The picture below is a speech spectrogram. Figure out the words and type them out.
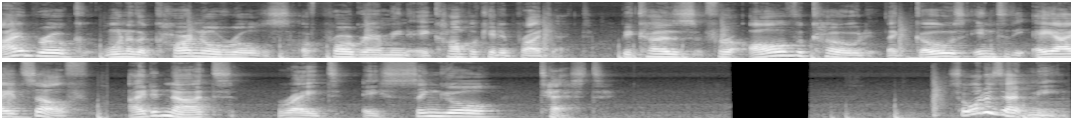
I broke one of the cardinal rules of programming a complicated project, because for all of the code that goes into the AI itself, I did not write a single test. So what does that mean?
